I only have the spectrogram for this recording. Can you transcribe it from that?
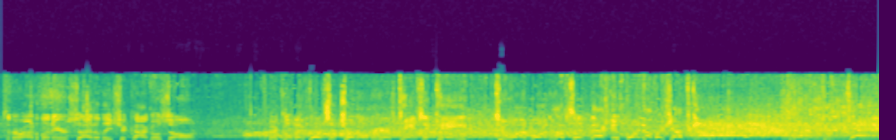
And it around to the near side of the Chicago zone. Bickell, they force a turnover. Here's Toews and Kane. Two on one, hustling back is point off a shot's go.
